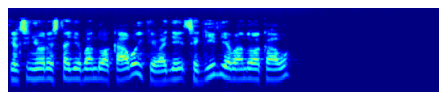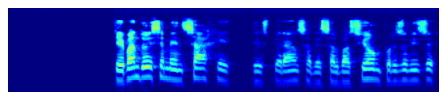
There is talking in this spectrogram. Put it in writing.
que el Señor está llevando a cabo y que va a seguir llevando a cabo llevando ese mensaje de esperanza, de salvación. Por eso dice,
